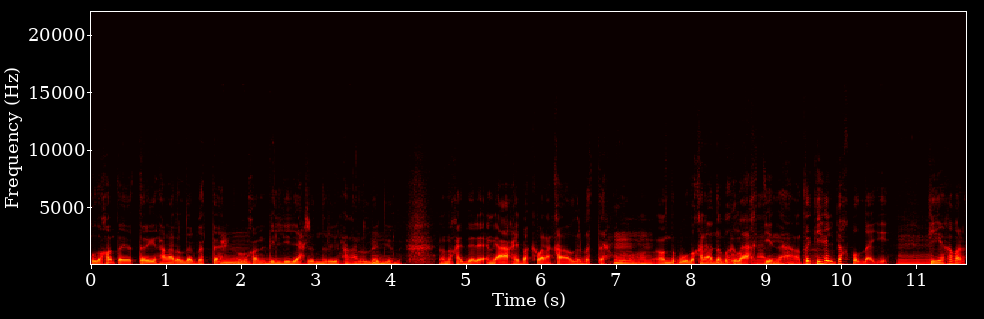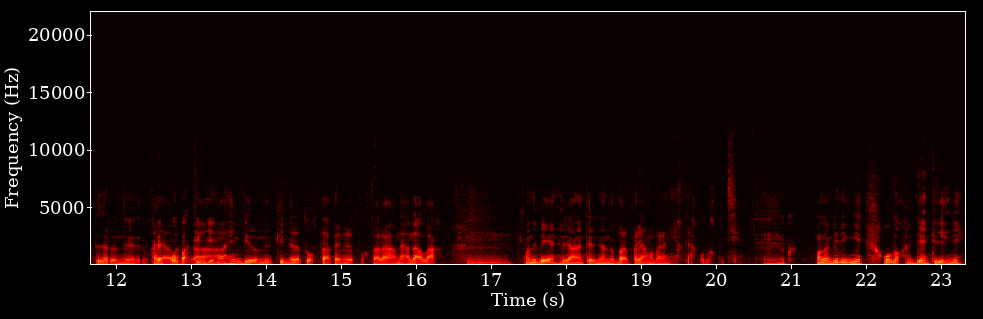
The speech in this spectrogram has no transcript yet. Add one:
улахан тойоттарыгын хаңарылдар батта. Улахан биллили ахжындырыгын хаңарылдар диyon. Оны хайдары, эми ахай бакка баран қалалдар батта. Ондук бу улахан ада быхылаак диyen. Ата кихел бак болда ди. Кихега бартыгар оны Бек бол баккын ди. Ага, хем бир оны кимере тоқтақ, кимере тоқтақ, арағаны ханалақ. Оны бейен хүрян интернен прямо баран хихтақ болдық бити. Онан бидинги олох ден тирихини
